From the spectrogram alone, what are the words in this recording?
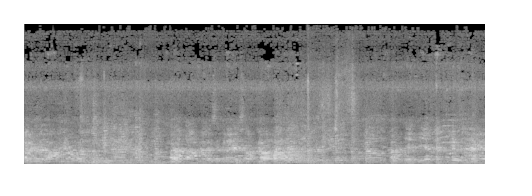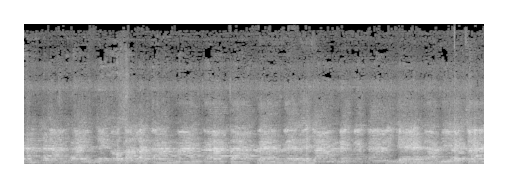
ปริภาคาปาตามาสกนัยสังฆา Bye.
